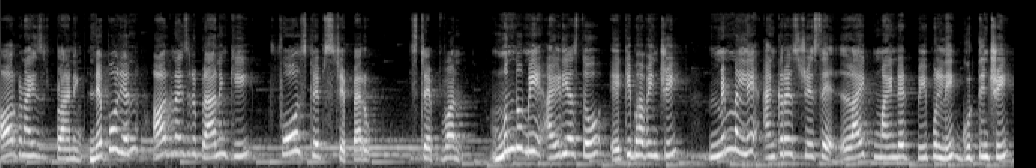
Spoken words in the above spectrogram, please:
organised planning Napoleon organised ప్లానింగ్కి ఫోర్ స్టెప్స్ చెప్పారు. స్టెప్ వన్ ముందు మీ ఐడియాస్తో ఏకీభవించి మిమ్మల్ని ఎంకరేజ్ చేసే లైక్ మైండెడ్ పీపుల్ని గుర్తించి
